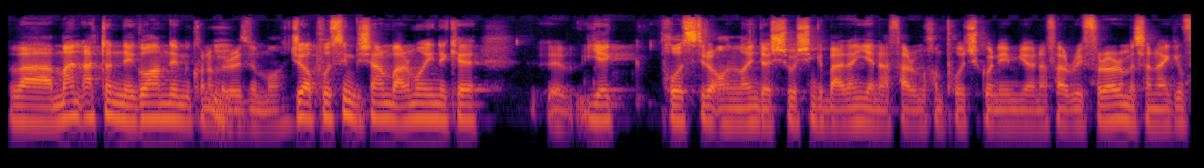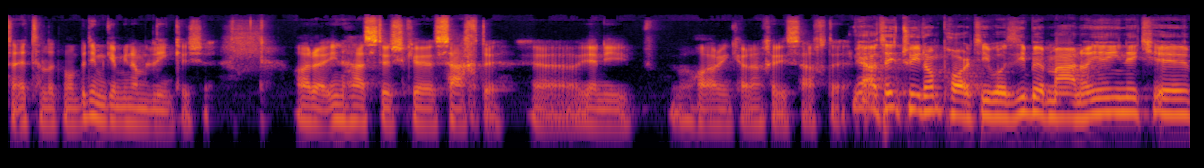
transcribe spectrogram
و من حتی نگاه هم نمی کنم به رزومه ما. job posting بیشتر برای ما اینه که یک پستی رو آنلاین داشته باشیم که بعدا یه نفر رو می‌خوام poach کنیم یا نفر referral مثلا اگه گفتن اطلاعات ما بدیم میگم اینم لینکشه. آره این هستش که سخته. یعنی hiring کردن خیلی سخته. یعنی تو ایران پارتی بازی به معنای اینه که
